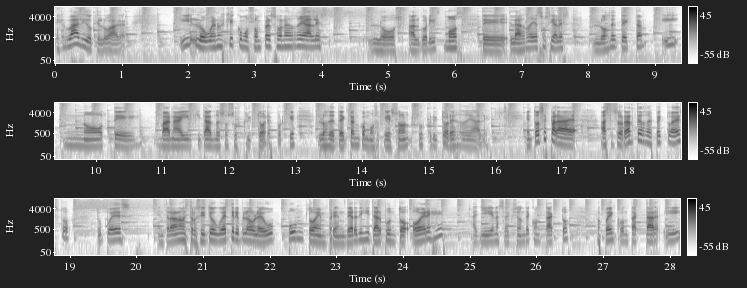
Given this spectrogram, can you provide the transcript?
Es válido que lo hagan. Y lo bueno es que como son personas reales, los algoritmos de las redes sociales los detectan y no te van a ir quitando esos suscriptores porque los detectan como que son suscriptores reales. Entonces para asesorarte respecto a esto, tú puedes entrar a nuestro sitio web www.emprenderdigital.org. Allí en la sección de contacto nos pueden contactar y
